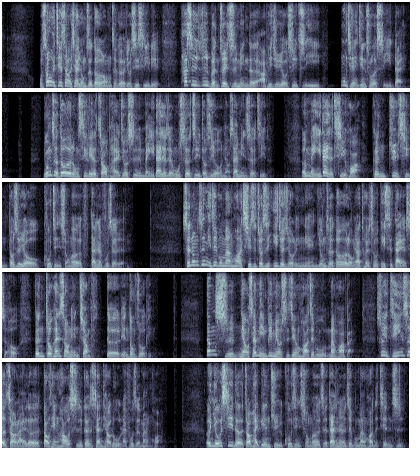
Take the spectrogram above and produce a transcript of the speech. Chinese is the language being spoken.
我稍微介绍一下《勇者斗恶龙》这个游戏系列，它是日本最知名的 RPG 游戏之一，目前已经出了十一代。《勇者斗恶龙》系列的招牌就是每一代的人物设计都是由鸟山明设计的，而每一代的企划跟剧情都是由枯井雄二担任负责人。《神龙之谜》这部漫画其实就是一九九零年《勇者斗恶龙》要推出第四代的时候，跟周刊少年 Jump 的联动作品。当时鸟山明并没有时间画这部漫画版，所以集英社找来了稻田浩司跟三条路来负责漫画，而游戏的招牌编剧枯井雄二则担任了这部漫画的监制。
